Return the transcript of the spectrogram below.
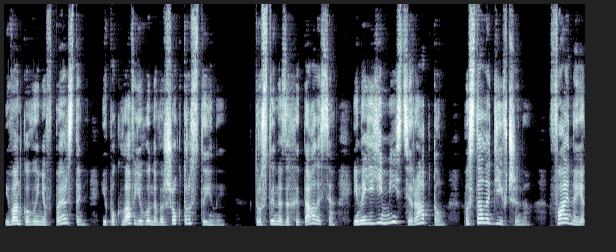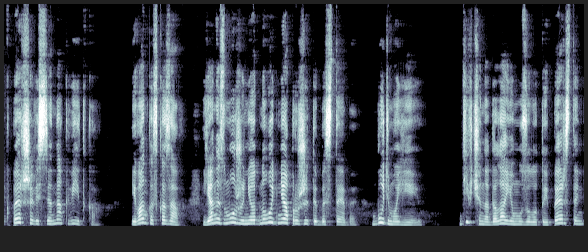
Іванко вийняв перстень і поклав його на вершок тростини. Тростина захиталася, і на її місці раптом постала дівчина, файна, як перша вісняна квітка. Іванко сказав Я не зможу ні одного дня прожити без тебе. Будь моєю. Дівчина дала йому золотий перстень,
